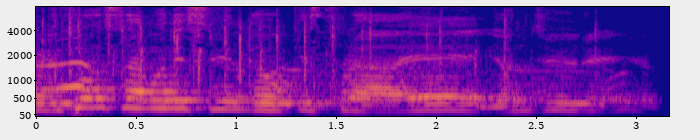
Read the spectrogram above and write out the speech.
우리 토마스 하모니스 윈드 오케스트라의 연주를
